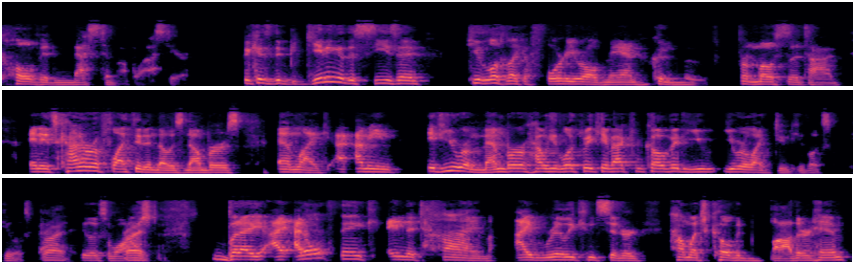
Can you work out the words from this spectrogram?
COVID messed him up last year. Because the beginning of the season, he looked like a 40 year old man who couldn't move for most of the time. And it's kind of reflected in those numbers. And like, I, I mean, if you remember how he looked when he came back from COVID, you you were like, dude, he looks he looks bad. Right. He looks washed. Right. But I, I I don't think in the time I really considered how much COVID bothered him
